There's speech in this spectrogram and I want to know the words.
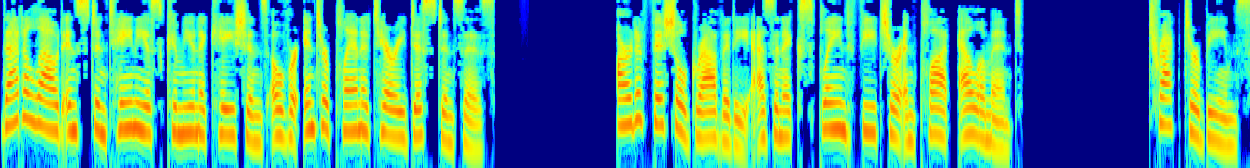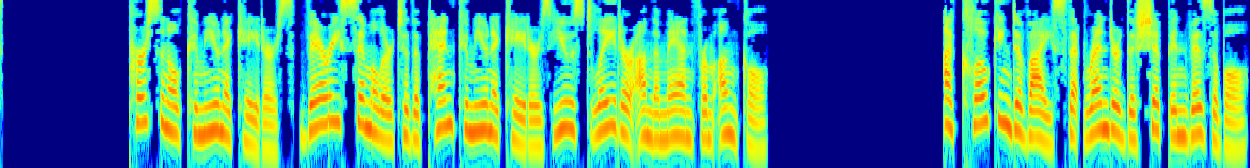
that allowed instantaneous communications over interplanetary distances. Artificial gravity as an explained feature and plot element. Tractor beams Personal communicators very similar to the pen communicators used later on The Man from U.N.C.L.E. A cloaking device that rendered the ship invisible.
